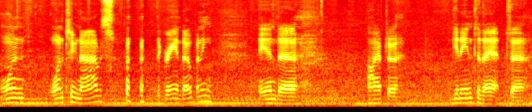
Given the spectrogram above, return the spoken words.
won, won two knives, the grand opening, and uh, I'll have to get into that uh,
